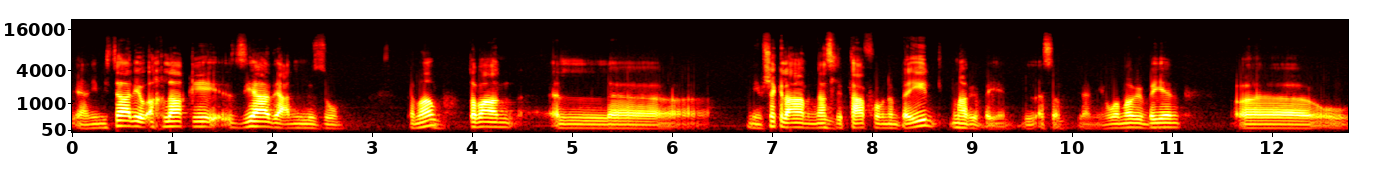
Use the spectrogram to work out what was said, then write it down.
يعني مثالي وأخلاقي زيادة عن اللزوم. تمام. طبعا يعني بشكل عام الناس اللي بتعرفه من بعيد ما بيبين للأسف. يعني هو ما بيبين آه،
